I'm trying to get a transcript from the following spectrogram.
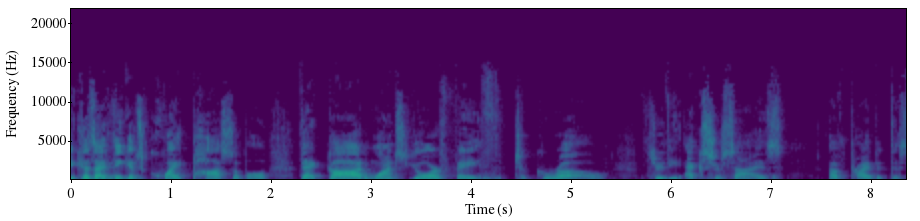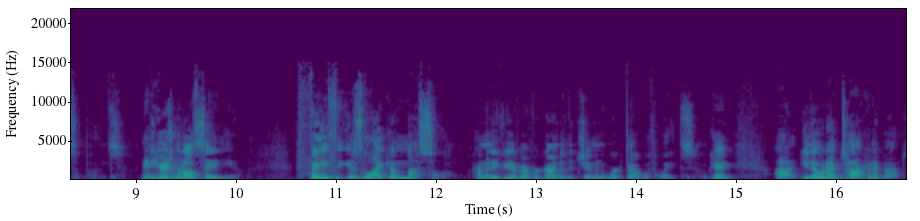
Because I think it's quite possible that God wants your faith to grow through the exercise of private disciplines. And here's what I'll say to you faith is like a muscle. How many of you have ever gone to the gym and worked out with weights? Okay? Uh, you know what I'm talking about.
